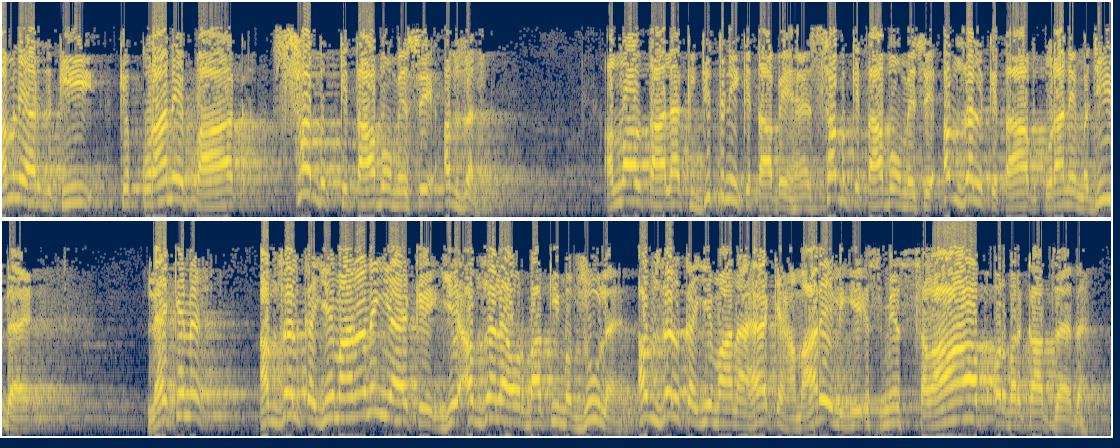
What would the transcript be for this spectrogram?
ہم نے عرض کی کہ قرآن پاک سب کتابوں میں سے افضل۔ اللہ تعالی کی جتنی کتابیں ہیں، سب کتابوں میں سے افضل کتاب قرآن مجید ہے۔ لیکن افضل کا یہ معنی نہیں ہے کہ یہ افضل ہے اور باقی مفضول ہے افضل کا یہ معنی ہے کہ ہمارے لیے اس میں ثواب اور برکات زیادہ ہے۔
